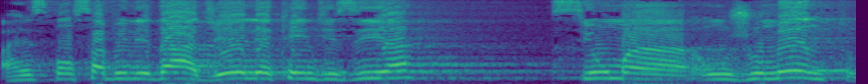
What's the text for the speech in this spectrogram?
A responsabilidade, ele é quem dizia: se uma, um jumento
